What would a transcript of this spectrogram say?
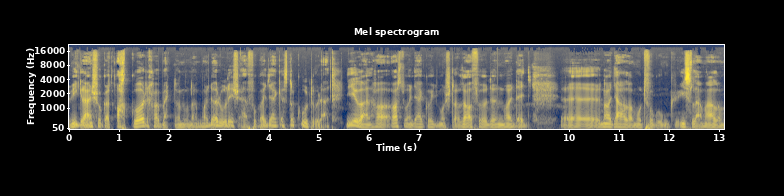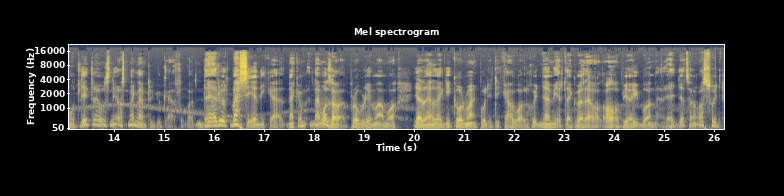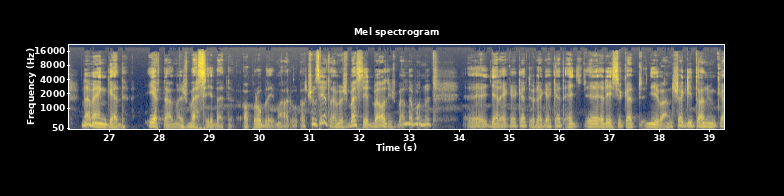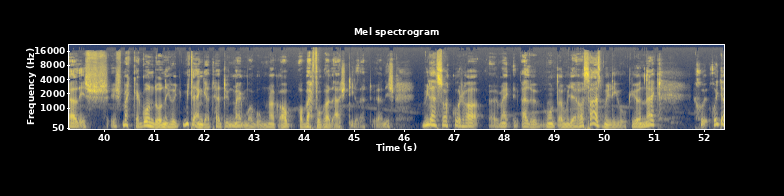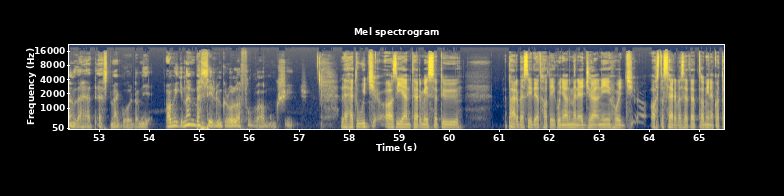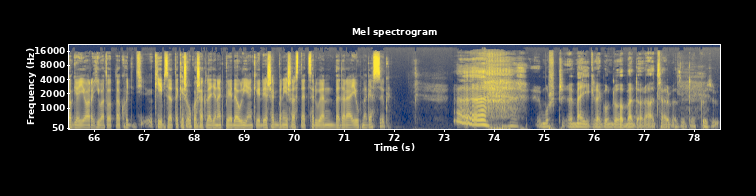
migránsokat akkor, ha megtanulnak magyarul, és elfogadják ezt a kultúrát. Nyilván, ha azt mondják, hogy most az Alföldön majd egy nagy államot fogunk, iszlám államot létrehozni, azt meg nem tudjuk elfogadni. De erről beszélni kell. Nekem nem az a problémám a jelenlegi kormánypolitikával, hogy nem értek vele alapjaiban egyet, hanem az, hogy nem enged értelmes beszédet a problémáról. És az értelmes beszédben az is benne van, hogy e, gyerekeket, öregeket, egy e, részüket nyilván segítenünk kell, és, és meg kell gondolni, hogy mit engedhetünk meg magunknak a, a befogadást illetően is. Mi lesz akkor, ha előbb mondtam, ugye, ha százmilliók jönnek, hogy, hogyan lehet ezt megoldani? Amíg nem beszélünk róla, fogalmunk sincs. Lehet úgy az ilyen természetű párbeszédet hatékonyan menedzselni, hogy azt a szervezetet, aminek a tagjai arra hivatottak, hogy képzettek és okosak legyenek például ilyen kérdésekben, és azt egyszerűen bedaráljuk, megesszük? Most melyikre gondol a bedarált szervezetek közül?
